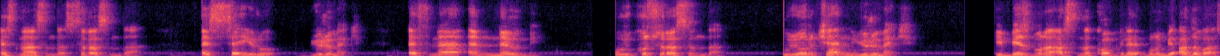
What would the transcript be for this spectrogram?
Esnasında, sırasında. Es-seyru, yürümek. Esnâen nevmi, uyku sırasında. Uyurken yürümek. E biz buna aslında komple, bunun bir adı var.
